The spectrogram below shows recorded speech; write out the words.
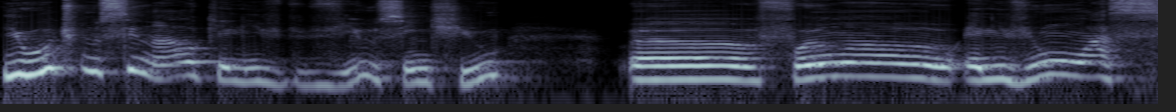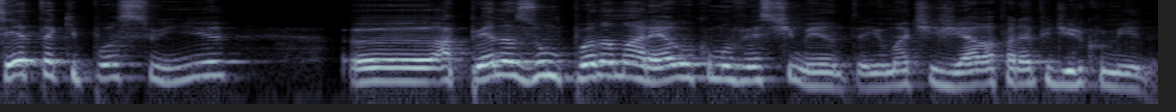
E o último sinal que ele viu, sentiu, uh, foi uma. Ele viu uma seta que possuía uh, apenas um pano amarelo como vestimenta e uma tigela para pedir comida.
